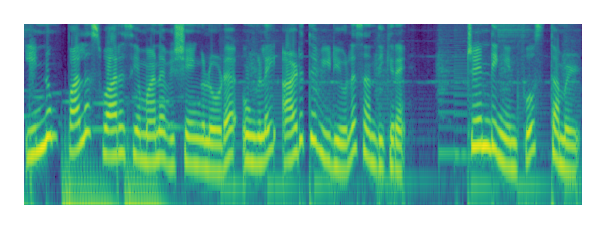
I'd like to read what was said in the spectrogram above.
இன்னும் பல சுவாரஸ்யமான விஷயங்களோட உங்களை அடுத்த வீடியோல சந்திக்கிறேன். Trending infos Tamil.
